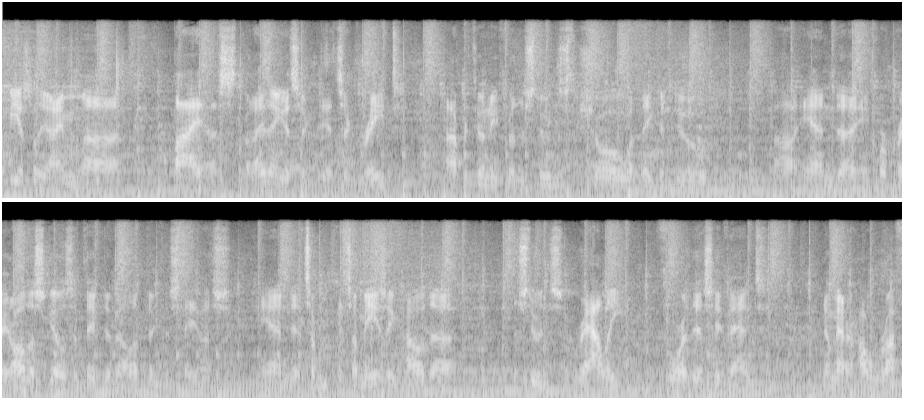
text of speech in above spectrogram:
Obviously I'm uh, biased, but I think it's a it's a great opportunity for the students to show what they can do uh, and uh, incorporate all the skills that they've developed at Gustavus. And it's a, it's amazing how the the students rally for this event. No matter how rough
